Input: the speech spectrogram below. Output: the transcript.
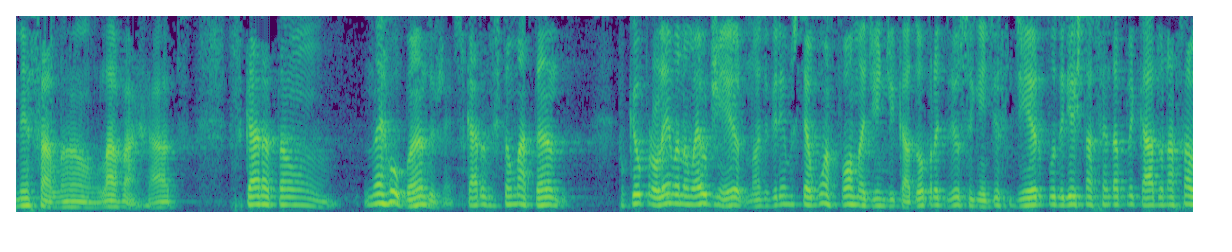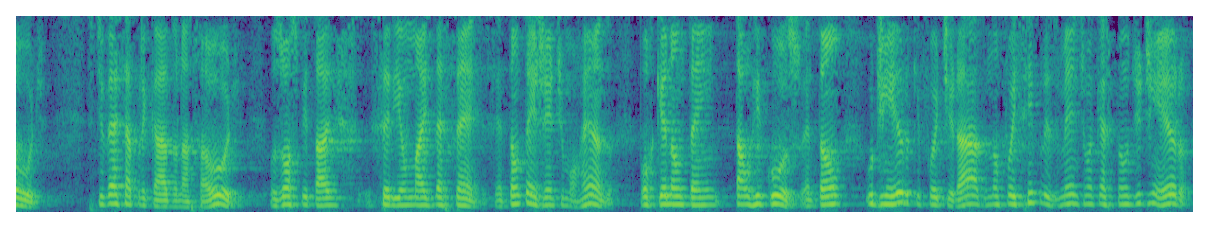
mensalão, lava-jato. Os caras estão. Não é roubando, gente. Os caras estão matando. Porque o problema não é o dinheiro. Nós deveríamos ter alguma forma de indicador para dizer o seguinte: esse dinheiro poderia estar sendo aplicado na saúde. Se tivesse aplicado na saúde, os hospitais seriam mais decentes. Então tem gente morrendo porque não tem tal recurso. Então o dinheiro que foi tirado não foi simplesmente uma questão de dinheiro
